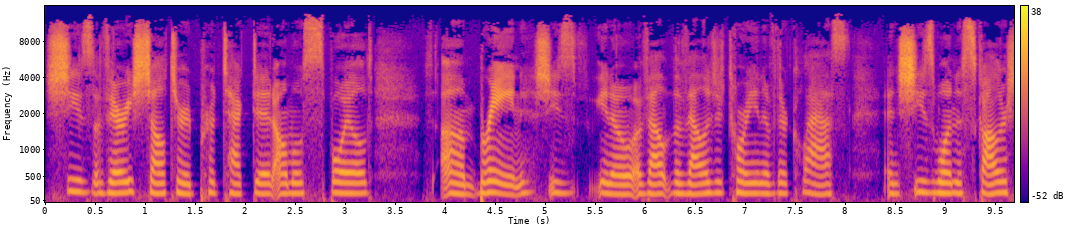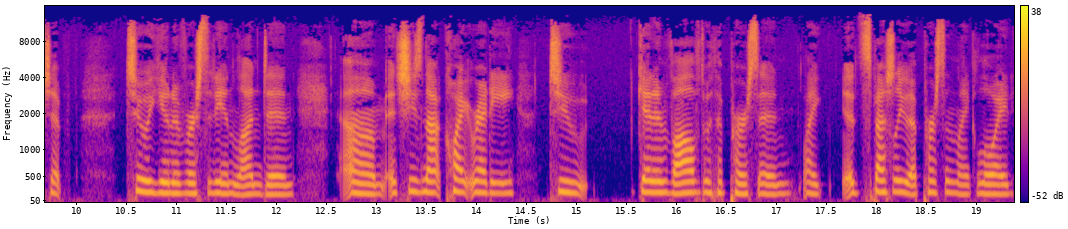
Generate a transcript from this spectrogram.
she's a very sheltered, protected, almost spoiled um, brain. She's, you know, val- the valedictorian of their class, and she's won a scholarship to a university in London, um, and she's not quite ready to get involved with a person like, especially a person like Lloyd.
